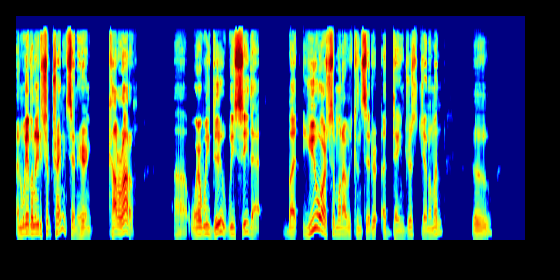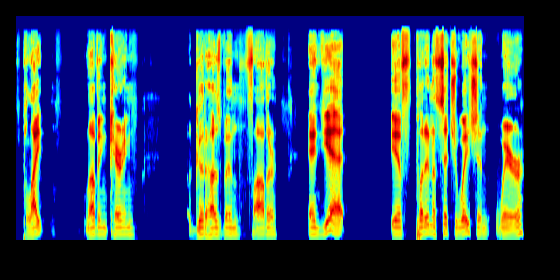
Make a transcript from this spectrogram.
and we have a leadership training center here in Colorado uh, where we do, we see that. But you are someone I would consider a dangerous gentleman who is polite, loving, caring, a good husband, father. And yet, if put in a situation where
